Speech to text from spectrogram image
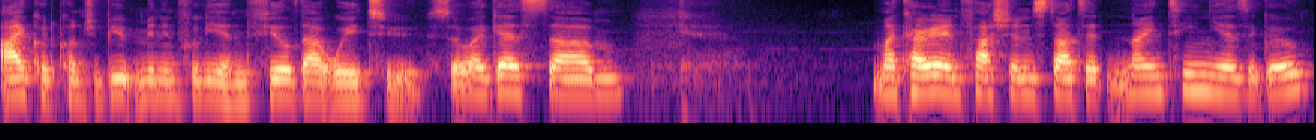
I could contribute meaningfully and feel that way too. So I guess um, my career in fashion started 19 years ago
